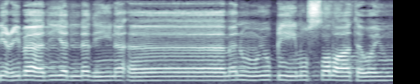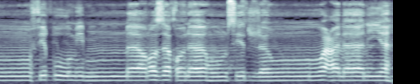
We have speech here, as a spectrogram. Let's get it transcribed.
لعبادي الذين امنوا يقيموا الصلاه وينفقوا مما رزقناهم سرا وعلانيه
